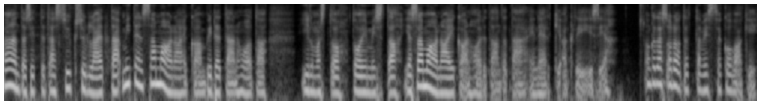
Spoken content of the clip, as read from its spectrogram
vääntö sitten tässä syksyllä, että miten samaan aikaan pidetään huolta ilmastotoimista ja samaan aikaan hoidetaan tätä energiakriisiä. Onko tässä odotettavissa kovakin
